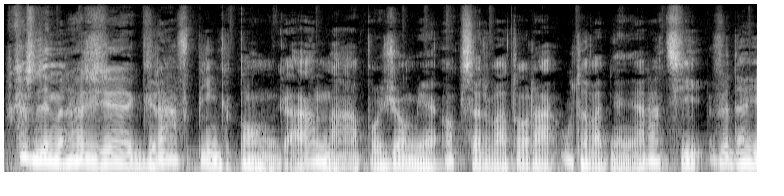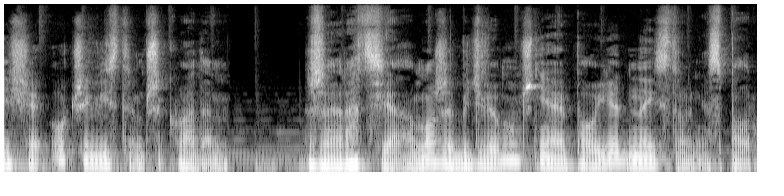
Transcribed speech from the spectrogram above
W każdym razie gra w ping-ponga na poziomie obserwatora udowadniania racji wydaje się oczywistym przykładem, że racja może być wyłącznie po jednej stronie sporu.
